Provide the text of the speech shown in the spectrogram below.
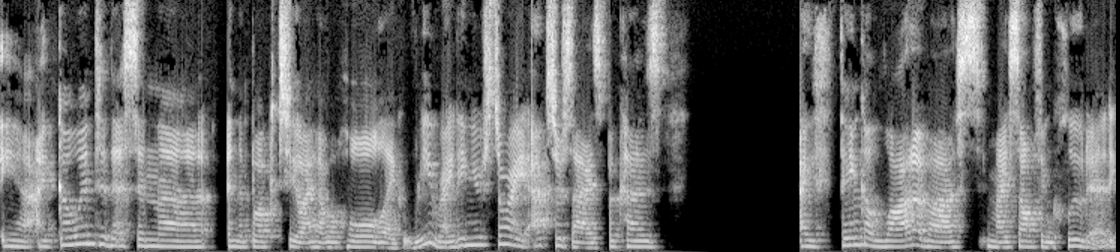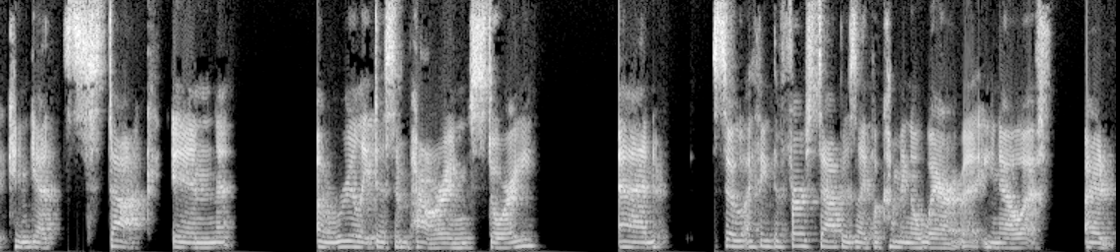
yeah i go into this in the in the book too i have a whole like rewriting your story exercise because i think a lot of us myself included can get stuck in a really disempowering story and so i think the first step is like becoming aware of it. You know if I,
